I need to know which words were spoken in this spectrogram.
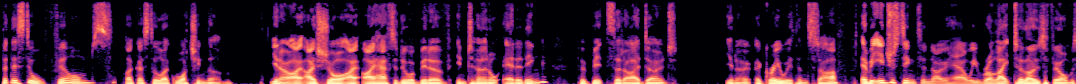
but they're still films. Like I still like watching them. You know, I, I sure I, I have to do a bit of internal editing for bits that I don't you know, agree with and stuff. It'd be interesting to know how we relate to those films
